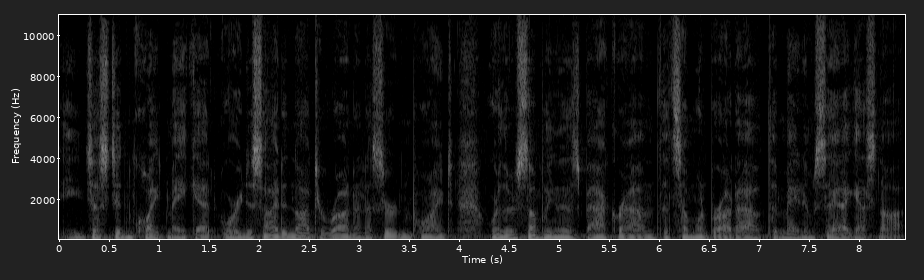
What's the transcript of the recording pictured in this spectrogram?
He just didn't quite make it, or he decided not to run at a certain point, or there's something in his background that someone brought out that made him say, I guess not.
